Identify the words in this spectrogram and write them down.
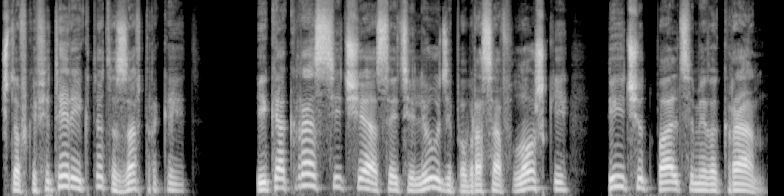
что в кафетерии кто-то завтракает. И как раз сейчас эти люди, побросав ложки, пичут пальцами в экран.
